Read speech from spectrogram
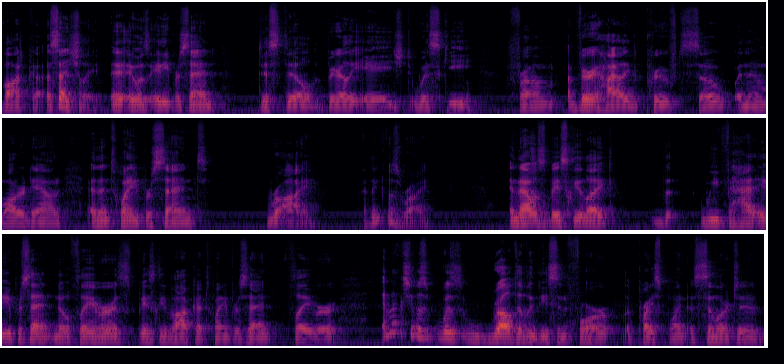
vodka. Essentially, it, it was eighty percent distilled, barely aged whiskey from a very highly proofed, so and then watered down, and then twenty percent rye. I think it was rye. And that was basically like the, we've had 80% no flavor. It's basically vodka 20% flavor. And actually was was relatively decent for the price point similar to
